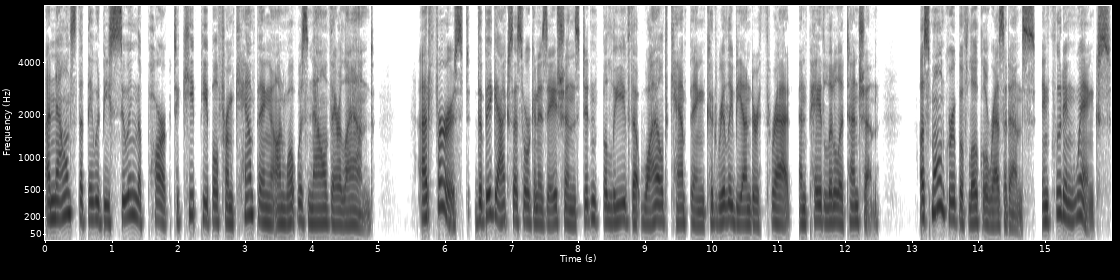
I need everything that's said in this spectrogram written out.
announced that they would be suing the park to keep people from camping on what was now their land. At first, the big access organizations didn't believe that wild camping could really be under threat and paid little attention. A small group of local residents, including Winks,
